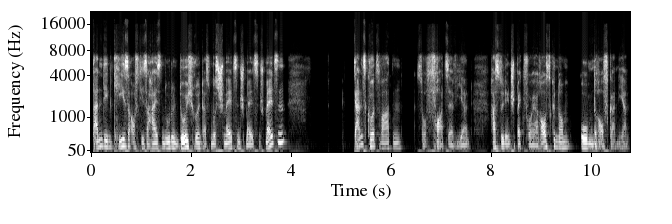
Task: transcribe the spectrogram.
Dann den Käse auf diese heißen Nudeln durchrühren. Das muss schmelzen, schmelzen, schmelzen. Ganz kurz warten, sofort servieren. Hast du den Speck vorher rausgenommen, obendrauf garnieren.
